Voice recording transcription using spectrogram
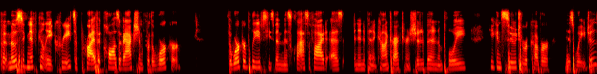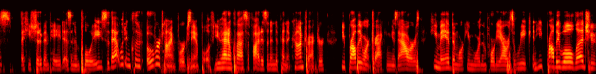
But most significantly, it creates a private cause of action for the worker the worker believes he's been misclassified as an independent contractor and should have been an employee. He can sue to recover his wages that he should have been paid as an employee. So that would include overtime, for example. If you had him classified as an independent contractor, you probably weren't tracking his hours. He may have been working more than 40 hours a week, and he probably will allege he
